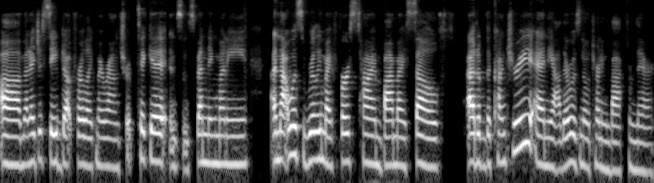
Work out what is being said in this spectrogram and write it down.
Um, and I just saved up for like my round trip ticket and some spending money. And that was really my first time by myself out of the country. And yeah, there was no turning back from there.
